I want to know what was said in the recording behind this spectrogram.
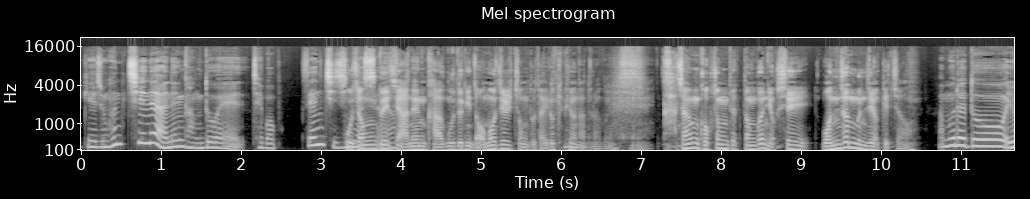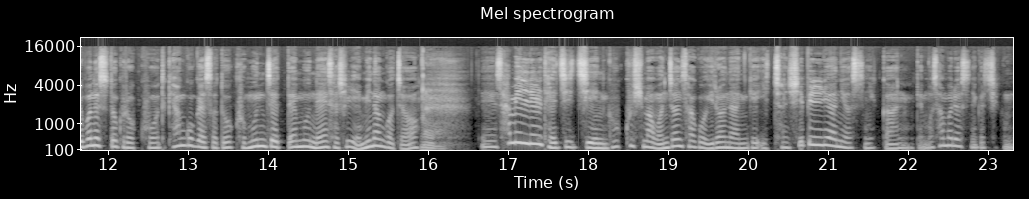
이게 좀 흔치는 않은 강도의 제법 센 지진이었어요. 고정되지 않은 가구들이 넘어질 정도다 이렇게 표현하더라고요. 네. 가장 걱정됐던 건 역시 원전 문제였겠죠. 아무래도 일본에서도 그렇고 특히 한국에서도 그 문제 때문에 사실 예민한 거죠. 네. 네, 3.11 대지진, 그 후쿠시마 원전 사고 일어난 게 2011년이었으니까, 근데 뭐 3월이었으니까 지금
